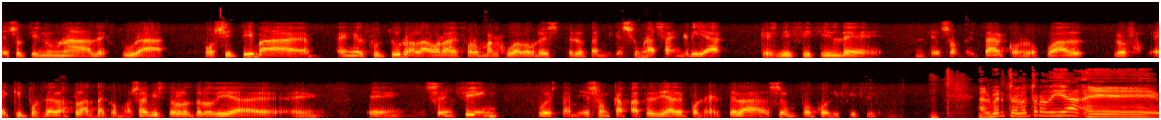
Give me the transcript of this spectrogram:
eso tiene una lectura positiva en el futuro a la hora de formar jugadores, pero también es una sangría que es difícil de, de solventar, con lo cual los equipos de La Plata, como se ha visto el otro día en, en Senfín, pues también son capaces ya de ponértelas un poco difíciles. Alberto, el otro día eh,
